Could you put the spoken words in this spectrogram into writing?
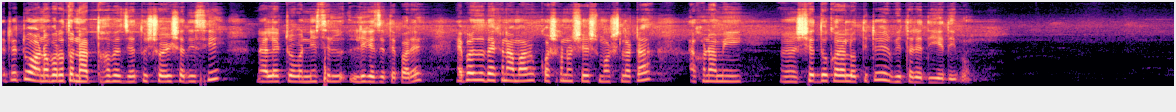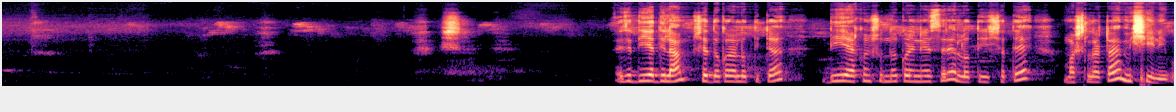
এটা একটু অনবরত নাড়তে হবে, যেহেতু সরিষা দিছি, নাহলে একটু নিচে লেগে যেতে পারে। এরপর যে দেখেন, আমার কষানো শেষ মশলাটা, এখন আমি সেদ্ধ করা লতিটা এর ভিতরে দিয়ে দিব। এই যে দিয়ে দিলাম সেদ্ধ করা লতিটা, দিয়ে এখন সুন্দর করে নেড়ে ছেড়ে লতির সাথে মশলাটা মিশিয়ে নিব।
